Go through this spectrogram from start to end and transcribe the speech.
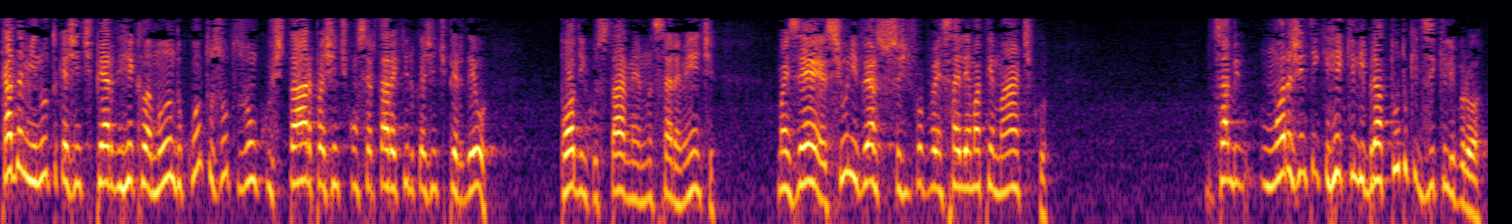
Cada minuto que a gente perde reclamando, quantos outros vão custar para a gente consertar aquilo que a gente perdeu? Podem custar, né, necessariamente. Mas é, se o universo, se a gente for pensar, ele é matemático. Sabe, uma hora a gente tem que reequilibrar tudo que desequilibrou.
